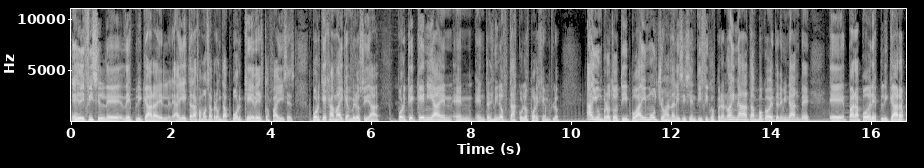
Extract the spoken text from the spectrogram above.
es difícil de, explicar. ahí está la famosa pregunta, ¿por qué de estos países? ¿Por qué Jamaica en velocidad? ¿Por qué Kenia en, en, 3.000 obstáculos, por ejemplo? Hay un prototipo, hay muchos análisis científicos, pero no hay nada tampoco determinante eh, para poder explicar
